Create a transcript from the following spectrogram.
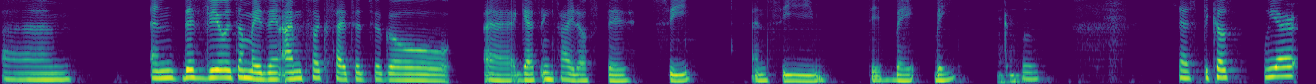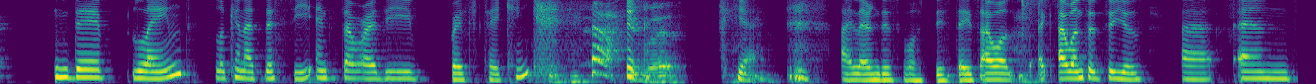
Um, and the view is amazing. I'm so excited to go uh, get inside of the sea and see the bay. bay. Yes, because we are in the land looking at the sea and it's already breathtaking. Good word. yeah, I learned this word these days. I was I, I wanted to use uh, and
